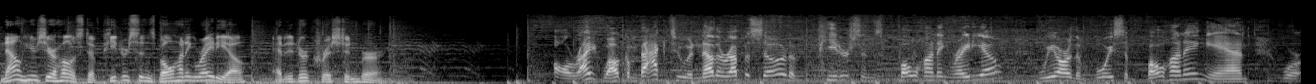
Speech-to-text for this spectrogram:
Now here's your host of Peterson's Bowhunting Radio, editor Christian Berg. All right, welcome back to another episode of Peterson's Bowhunting Radio. We are the voice of bow hunting, and we're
